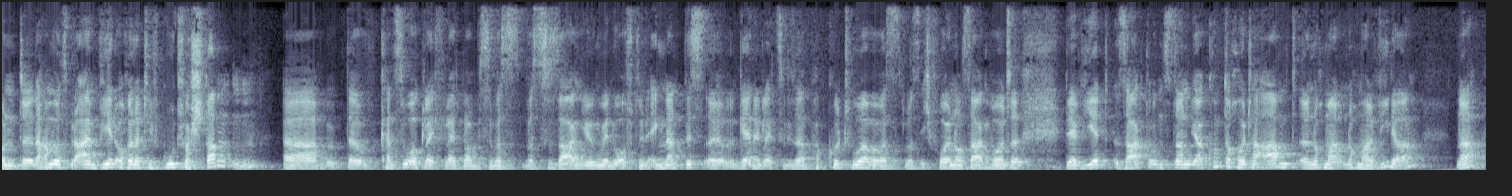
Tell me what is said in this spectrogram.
und äh, da haben wir uns mit einem Wirt auch relativ gut verstanden. Äh, da kannst du auch gleich vielleicht mal ein bisschen was, was zu sagen, Jürgen, wenn du oft in England bist, äh, gerne gleich zu dieser Pubkultur. Aber was, was ich vorher noch sagen wollte, der Wirt sagte uns dann, ja, kommt doch heute Abend äh, nochmal noch mal wieder. Na?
